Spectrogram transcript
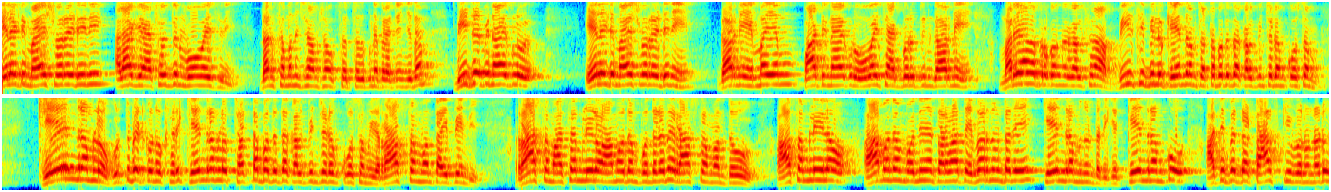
ఏలటి మహేశ్వర రెడ్డిని అలాగే అసదుద్దీన్ ఓవైసీని దానికి సంబంధించిన అంశం ఒకసారి చదువుకునే ప్రయత్నం చేద్దాం. బీజేపీ నాయకులు ఏలటి మహేశ్వర్ రెడ్డిని గారిని ఎంఐఎం పార్టీ నాయకుడు ఓవైసీ అక్బరుద్దీన్ గారిని మర్యాదపూర్వకంగా కలిసిన బీసీ బిల్లు కేంద్రం చట్టబద్ధత కల్పించడం కోసం కేంద్రంలో గుర్తుపెట్టుకోండి ఒకసారి కేంద్రంలో చట్టబద్ధత కల్పించడం కోసం ఈ రాష్ట్రం వంత అయిపోయింది. రాష్ట్రం అసెంబ్లీలో ఆమోదం పొందడమే రాష్ట్రం వంతు. అసెంబ్లీలో ఆమోదం పొందిన తర్వాత ఎవరిది ఉంటుంది? కేంద్రం ఉంటుంది. ఇక కేంద్రంకు అతిపెద్ద టాస్క్ ఇవ్వనున్నాడు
